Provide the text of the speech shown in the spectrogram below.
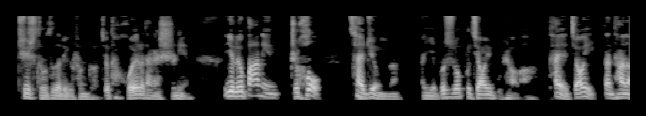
趋势投资的这个风格，就他活跃了大概十年。一九六八年之后，蔡志勇呢，也不是说不交易股票了啊，他也交易，但他呢，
